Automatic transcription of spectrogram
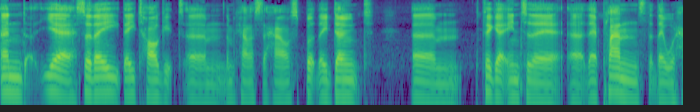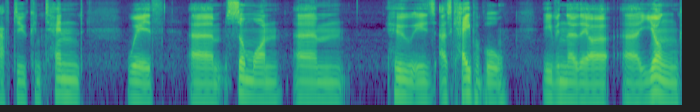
and yeah, so they they target um, the McCallister house, but they don't um, figure into their uh, their plans that they will have to contend with um, someone um, who is as capable, even though they are uh, young,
